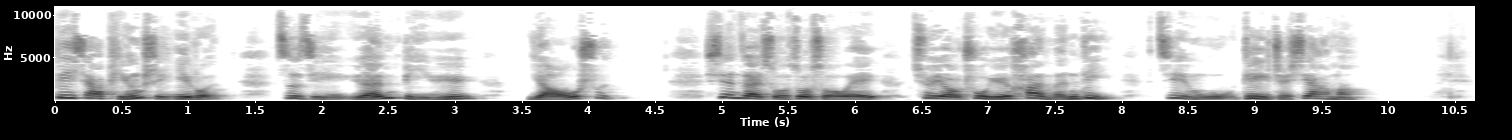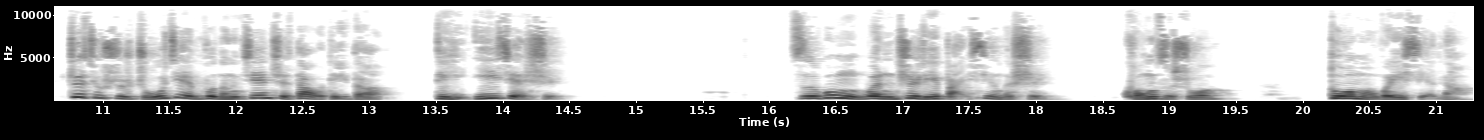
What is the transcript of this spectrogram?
陛下平时议论自己远比于尧舜，现在所作所为却要处于汉文帝、晋武帝之下吗？这就是逐渐不能坚持到底的第一件事。子贡问治理百姓的事，孔子说：“多么危险呐！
